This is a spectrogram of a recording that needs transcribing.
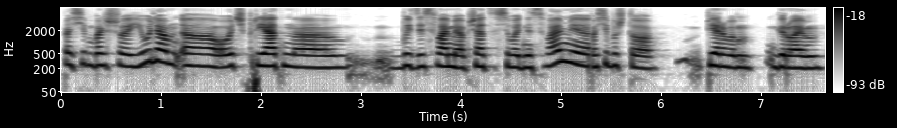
Спасибо большое, Юля. А, очень приятно быть здесь с вами, общаться сегодня с вами. Спасибо, что первым героем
